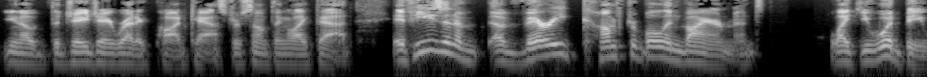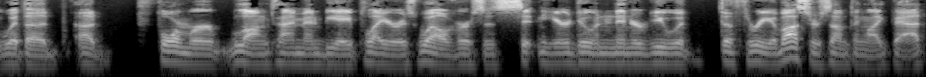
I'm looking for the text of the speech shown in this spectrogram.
you know the JJ Redick podcast or something like that. If he's in a, a very comfortable environment, like you would be with a, a former longtime NBA player as well, versus sitting here doing an interview with the three of us or something like that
